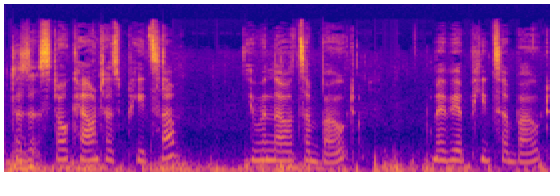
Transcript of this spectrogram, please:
Does it still count as pizza, even though it's a boat? Maybe a pizza boat?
